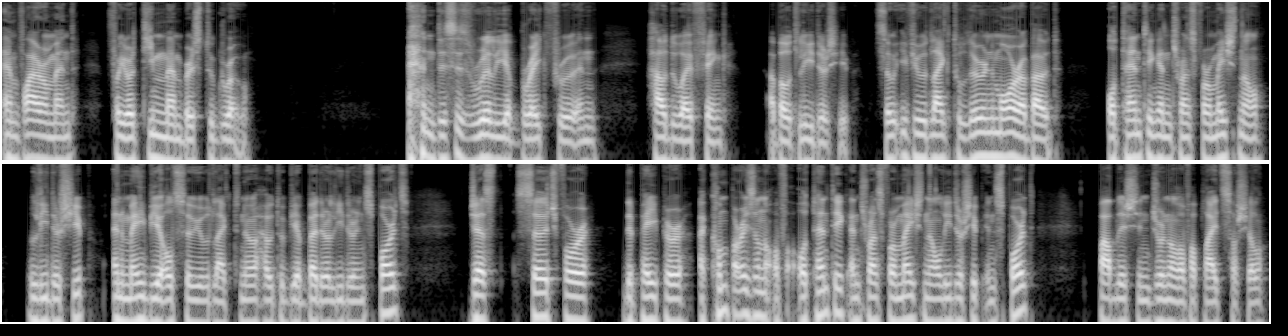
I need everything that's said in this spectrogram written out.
environment for your team members to grow. And this is really a breakthrough in how do I think about leadership. So if you would like to learn more about authentic and transformational leadership, and maybe also you would like to know how to be a better leader in sports, just search for the paper A Comparison of Authentic and Transformational Leadership in Sport, published in Journal of Applied Social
